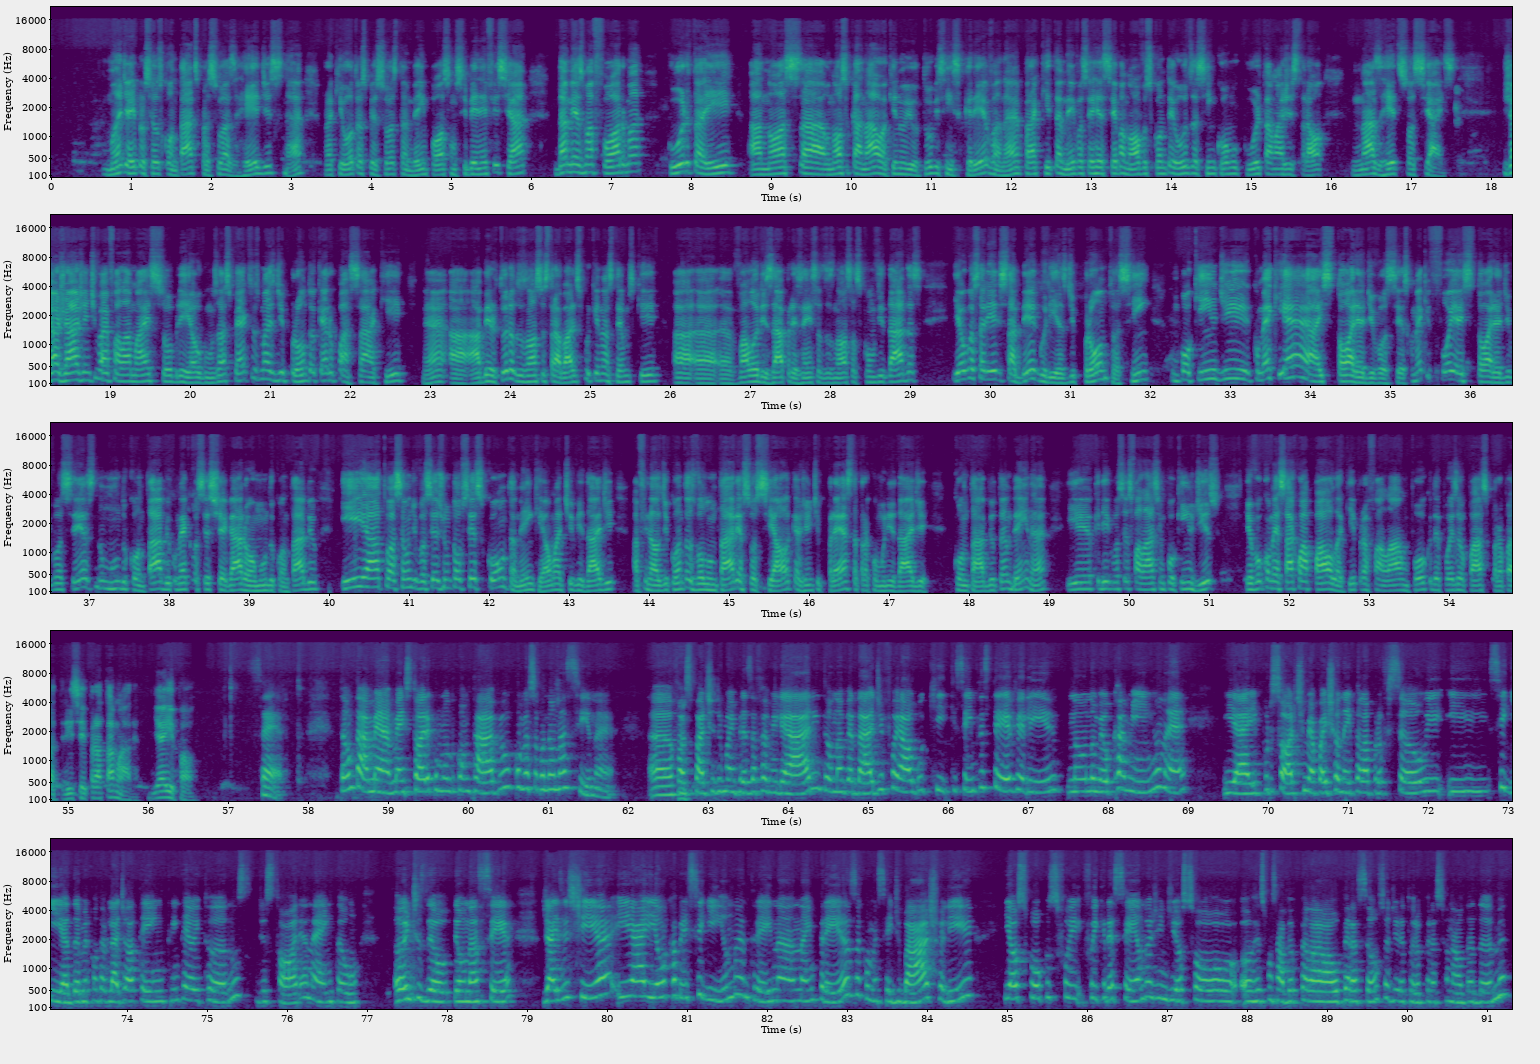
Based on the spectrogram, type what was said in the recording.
Mande aí para os seus contatos, para suas redes, né? Para que outras pessoas também possam se beneficiar. Da mesma forma, curta aí a nossa, o nosso canal aqui no YouTube, se inscreva, né? Para que também você receba novos conteúdos, assim como curta a magistral nas redes sociais. Já já a gente vai falar mais sobre alguns aspectos, mas de pronto eu quero passar aqui né, a, a abertura dos nossos trabalhos, porque nós temos que a, a, valorizar a presença das nossas convidadas. E eu gostaria de saber, Gurias, de pronto, assim, um pouquinho de como é que é a história de vocês, como é que foi a história de vocês no mundo contábil, como é que vocês chegaram ao mundo contábil e a atuação de vocês junto ao SESCOM também, que é uma atividade, afinal de contas, voluntária, social, que a gente presta para a comunidade contábil também, né? E eu queria que vocês falassem um pouquinho disso. Eu vou começar com a Paula aqui para falar um pouco, depois eu passo para a Patrícia e para a Tamara. E aí, Paula? Certo. Então tá, minha, minha história com o mundo contábil começou quando eu nasci, né? Uh, eu faço parte de uma empresa familiar, então, na verdade, foi algo que, que sempre esteve ali no, no meu caminho, né? E aí, por sorte, me apaixonei pela profissão e, e segui. A Damer Contabilidade ela tem 38 anos de história, né? Então, antes de eu, de eu nascer, já existia, e aí eu acabei seguindo, entrei na, na empresa, comecei de baixo ali, e aos poucos fui, fui crescendo. Hoje em dia eu sou responsável pela operação, sou diretora operacional da Damer.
